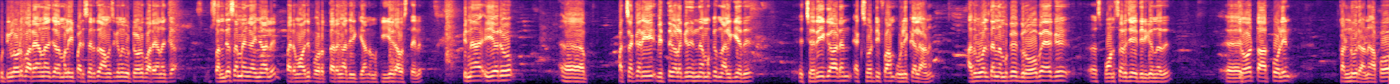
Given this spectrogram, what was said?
കുട്ടികളോട് പറയാണെന്ന് വെച്ചാൽ നമ്മൾ ഈ പരിസരത്ത് താമസിക്കുന്ന കുട്ടികളോട് പറയാണെന്ന് വെച്ചാൽ സന്ധ്യാസമയം കഴിഞ്ഞാൽ പരമാവധി പുറത്തിറങ്ങാതിരിക്കുക നമുക്ക് ഈ ഒരു അവസ്ഥയിൽ. പിന്നെ ഈ ഒരു പച്ചക്കറി വിത്തുകളൊക്കെ നിന്ന് നമുക്ക് നൽകിയത് ചെറി ഗാർഡൻ എക്സോട്ടി ഫാം ഉളിക്കലാണ്. അതുപോലെ തന്നെ നമുക്ക് ഗ്രോ ബാഗ് സ്പോൺസർ ചെയ്തിരിക്കുന്നത് ജോ ടാർപോളിൻ കണ്ണൂരാണ്. അപ്പോൾ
